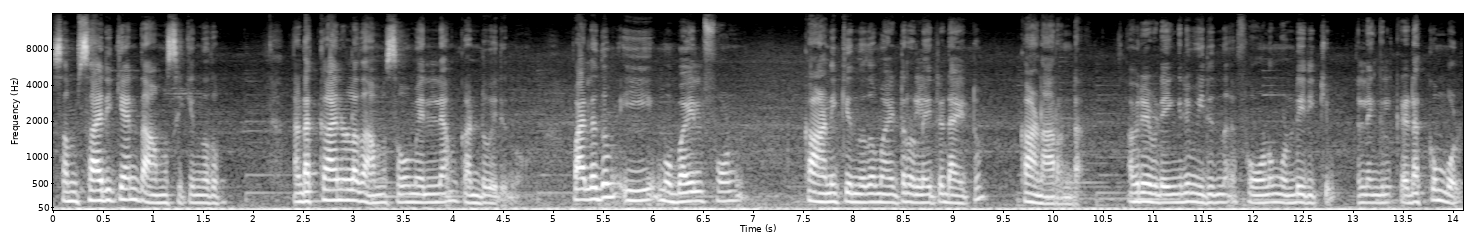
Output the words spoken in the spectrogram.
സംസാരിക്കാൻ താമസിക്കുന്നതും നടക്കാനുള്ള താമസവും എല്ലാം കണ്ടുവരുന്നു. പലതും ഈ മൊബൈൽ ഫോൺ കാണിക്കുന്നതുമായിട്ട് റിലേറ്റഡ് ആയിട്ടും കാണാറുണ്ട്. അവരെവിടെയെങ്കിലും ഇരുന്ന് ഫോണും കൊണ്ടിരിക്കും. അല്ലെങ്കിൽ കിടക്കുമ്പോൾ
